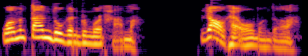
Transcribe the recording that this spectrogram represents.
我们单独跟中国谈嘛，绕开欧盟得了。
